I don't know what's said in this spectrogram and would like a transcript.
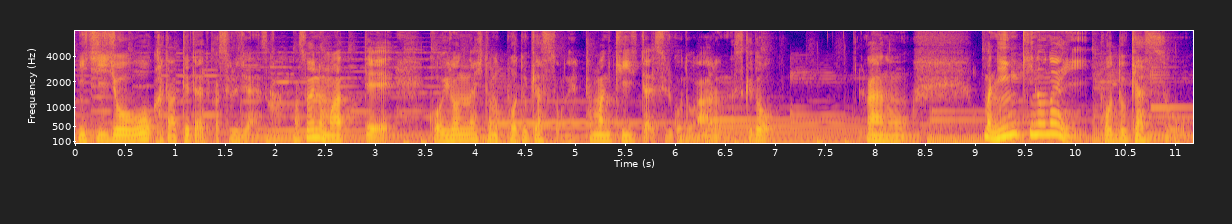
日常を語ってたりとかするじゃないですか。まあ、そういうのもあって、こういろんな人のポッドキャストをね、たまに聞いてたりすることがあるんですけど、あの、まあ、人気のないポッドキャスト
